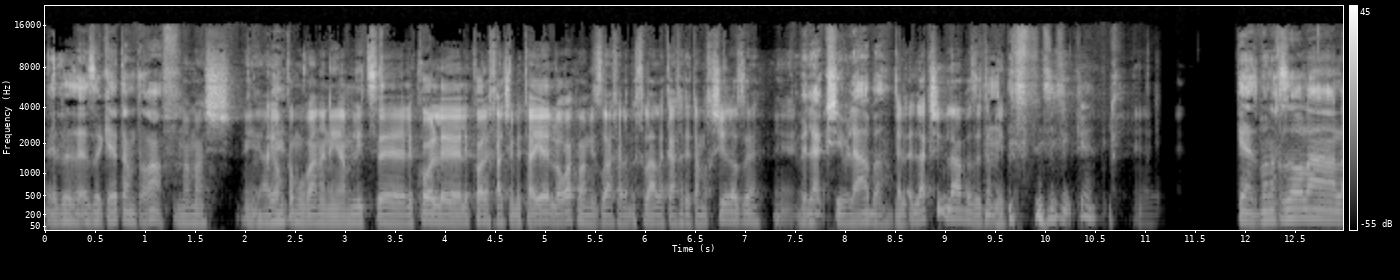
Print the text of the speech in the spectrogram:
איזה, איזה קטע מטורף. ממש. Okay. היום כמובן אני אמליץ אה, לכל, אה, לכל אחד שמטייל, לא רק מהמזרח, אלא בכלל, לקחת את המכשיר הזה. אה, ולהקשיב לאבא. ולהקשיב לאבא זה תמיד. כן. כן, אז בוא נחזור ל... ל...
